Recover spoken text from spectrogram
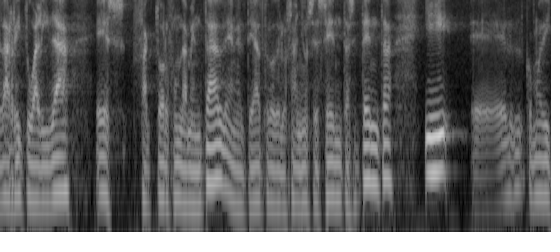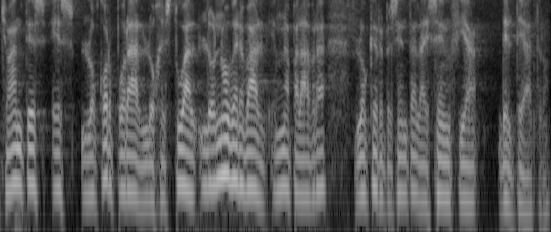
La ritualidad es factor fundamental en el teatro de los años 60-70 y, eh, como he dicho antes, es lo corporal, lo gestual, lo no verbal, en una palabra, lo que representa la esencia del teatro.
